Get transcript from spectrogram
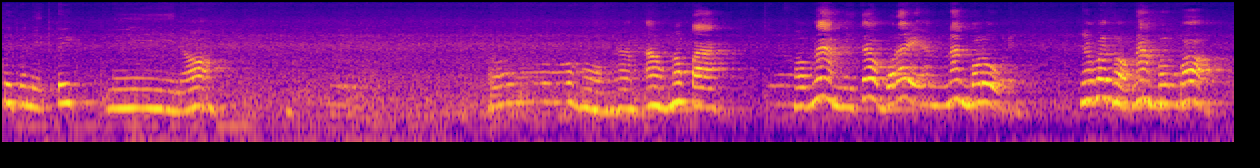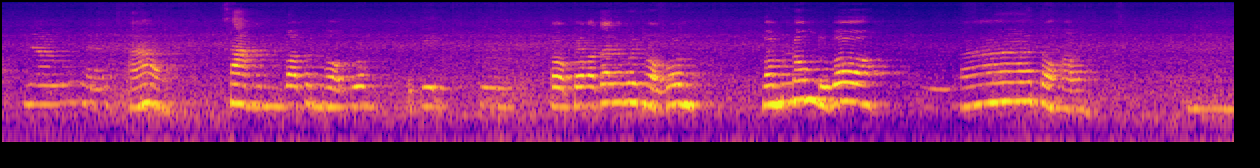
ติดเป็นนี่ติ๊กนี่เนาะโอ้ห้องน้ำเอ้าน้องปลาห้องน้ำนี่เจ้าบ่ได้อันนั่นบ่ลูกนี่ยังไปถอกน้ำเบิ่งบ่ ยังแหละอ้าวสร้างมันบ่เป็นถอกอยู่เมื่อกี้อืมถอกแต่ว่าได้ยังไม่ถอกเพิ่มว่ามันลงหรือบ่อ่าต้องเอาอืม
